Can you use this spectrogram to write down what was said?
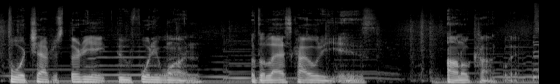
for chapters 38 through 41 of The Last Coyote is Arnold Conklin.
